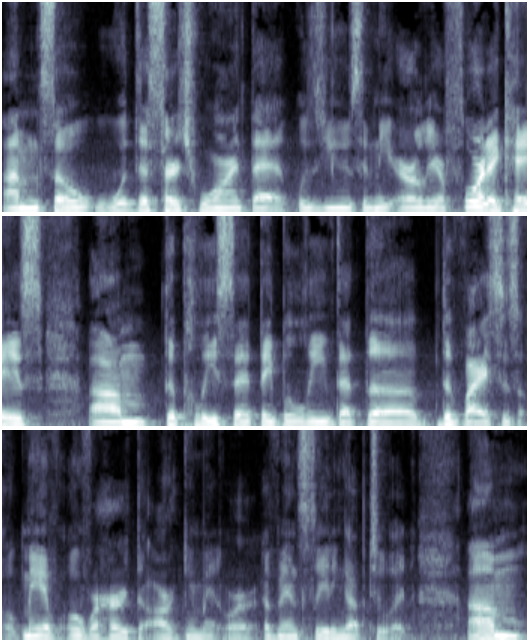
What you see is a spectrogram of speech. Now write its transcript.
Um, so with the search warrant that was used in the earlier Florida case, um, the police said they believe that the devices may have overheard the argument or events leading up to it. Um,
